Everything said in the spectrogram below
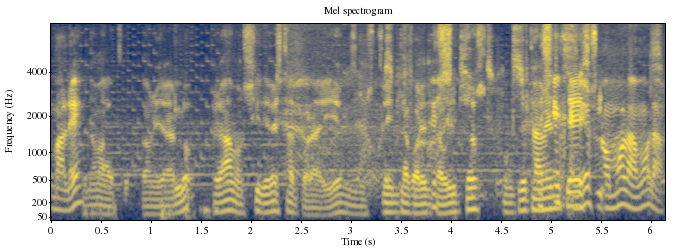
vale. no me ha mirarlo. Pero vamos, sí, debe estar por ahí, ¿eh? unos 30, 40 Es- euritos. Es Concretamente, ingenioso, mola, mola.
